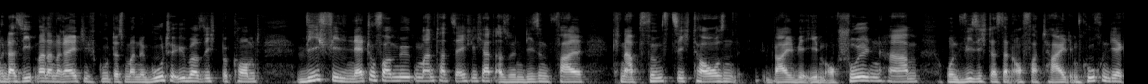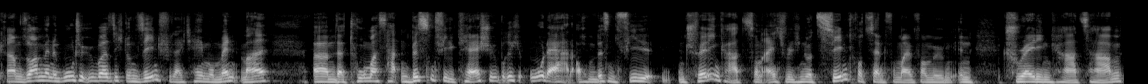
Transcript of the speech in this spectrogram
Und da sieht man dann relativ gut, dass man eine gute Übersicht bekommt, wie viel Nettovermögen man tatsächlich hat. Also in diesem Fall knapp 50.000, weil wir eben auch Schulden haben und wie sich das dann auch verteilt im Kuchendiagramm. So haben wir eine gute Übersicht und sehen vielleicht, hey, Moment mal, ähm, der Thomas hat ein bisschen viel Cash übrig oder er hat auch ein bisschen viel in Trading Cards drin. Eigentlich will ich nur 10% von meinem Vermögen in Trading Cards haben.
